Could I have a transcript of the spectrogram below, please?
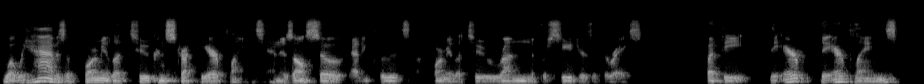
what we have is a formula to construct the airplanes, and there's also that includes a formula to run the procedures of the race. But the the air the airplanes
